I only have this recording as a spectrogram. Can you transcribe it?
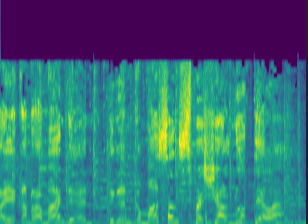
merayakan Ramadan dengan kemasan spesial Nutella.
